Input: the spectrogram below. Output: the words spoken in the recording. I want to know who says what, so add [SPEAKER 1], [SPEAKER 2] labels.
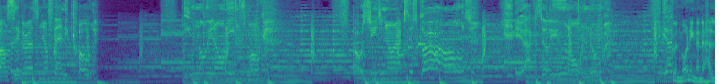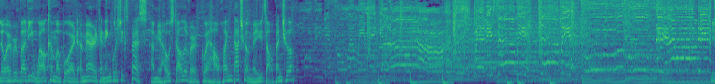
[SPEAKER 1] found cigarettes in your Fendi coat. Even though you don't even smoke. I was changing your access codes. Yeah, I can tell you no one knew. Yeah,
[SPEAKER 2] Good morning and hello everybody. Welcome aboard American English Express. I'm your host Oliver. 各位好，欢迎搭乘美语早班车。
